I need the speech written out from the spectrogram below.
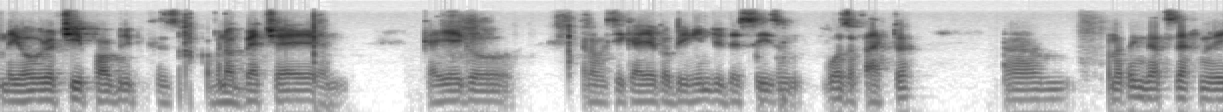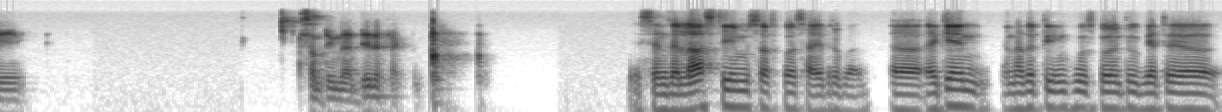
And they overachieved probably because of an Ogbeche and Gallego, and obviously Gallego being injured this season was a factor. Um, and I think that's definitely something that did affect them. Yes, and the last team is of course Hyderabad. Uh, again, another team who's going to get a,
